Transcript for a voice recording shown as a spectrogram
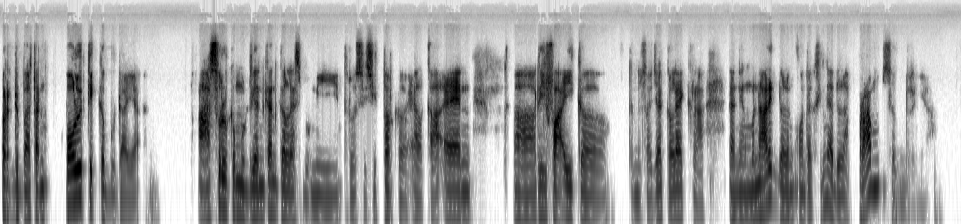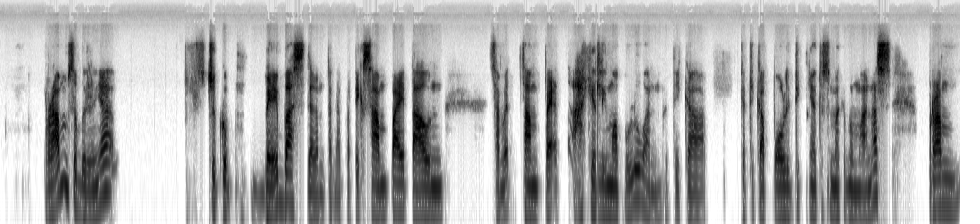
perdebatan politik kebudayaan. Asrul kemudian kan ke Les Bumi, terus Isitor ke LKN, uh, eh, Rifai ke tentu saja ke Lekra. Dan yang menarik dalam konteks ini adalah Pram sebenarnya. Pram sebenarnya cukup bebas dalam tanda petik sampai tahun sampai sampai akhir 50-an ketika ketika politiknya itu semakin memanas, Pram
